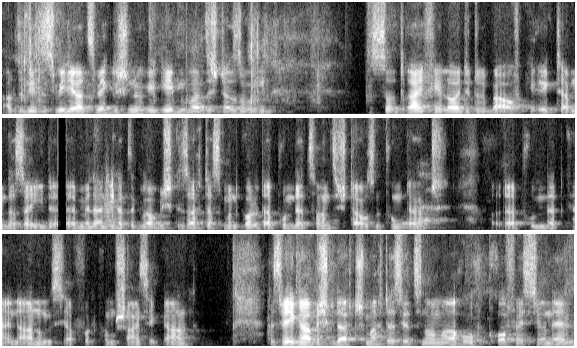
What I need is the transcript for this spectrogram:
Also dieses Video hat es wirklich nur gegeben, weil sich da so, ein, so drei, vier Leute drüber aufgeregt haben, dass Aida, äh, Melanie hatte, glaube ich, gesagt, dass man Gold ab 120.000 Punkte hat. Oder ab 100, keine Ahnung, ist ja vollkommen scheißegal. Deswegen habe ich gedacht, ich mache das jetzt nochmal hochprofessionell,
